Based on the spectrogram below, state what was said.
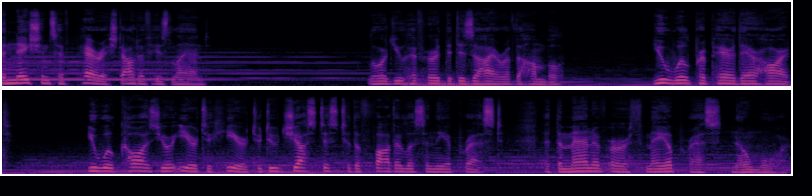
The nations have perished out of his land. Lord, you have heard the desire of the humble. You will prepare their heart. You will cause your ear to hear to do justice to the fatherless and the oppressed, that the man of earth may oppress no more.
